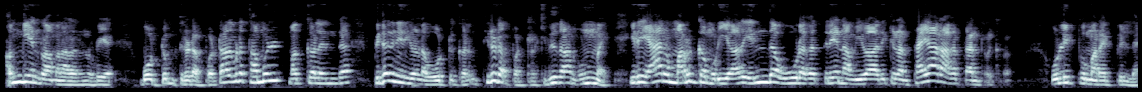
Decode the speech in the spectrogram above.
அங்கேன் ராமநாதனுடைய ஓட்டும் திருடப்பட்டு அதை விட தமிழ் மக்கள் என்ற பிரதிநிதிகளோட ஓட்டுகளும் திருடப்பட்டிருக்கு. இதுதான் உண்மை. இதை யாரும் மறுக்க முடியாத. எந்த ஊடகத்திலே நாம் விவாதிக்க நான் தயாராகத்தான் இருக்கிறோம். ஒழிப்பு மறைப்பில்லை.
